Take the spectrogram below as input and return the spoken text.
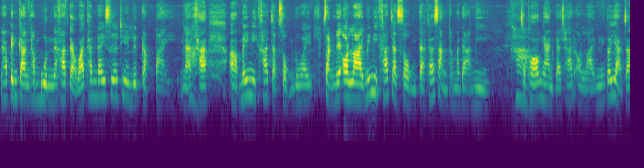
นะคะเป็นการทำบุญนะคะ แต่ว่าท่านได้เสื้อที่ระลึกกลับไปนะคะอ่าไม่มีค่าจัดส่งด้วย สั่งในออนไลน์ไม่มีค่าจัดส่ง แต่ถ้าสั่งธรรมดามี ค่ะ เฉพาะงานกาชาติออนไลน์นั้นก็อยากจะ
